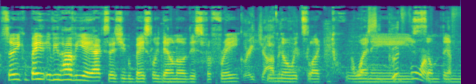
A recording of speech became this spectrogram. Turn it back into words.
So you can if you have EA Access you can basically download this for free, job, even though it's like 20 something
